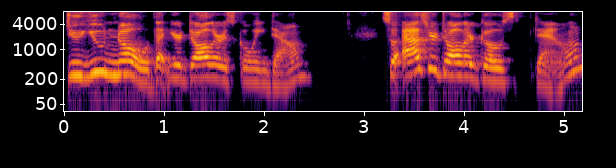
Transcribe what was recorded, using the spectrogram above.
Do you know that your dollar is going down? So as your dollar goes down,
